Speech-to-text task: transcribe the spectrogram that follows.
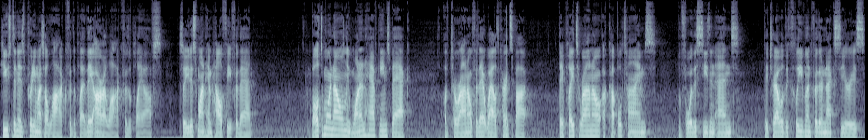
Houston is pretty much a lock for the play. They are a lock for the playoffs. So you just want him healthy for that. Baltimore now only one and a half games back of Toronto for that wild card spot. They play Toronto a couple times before the season ends. They travel to Cleveland for their next series.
